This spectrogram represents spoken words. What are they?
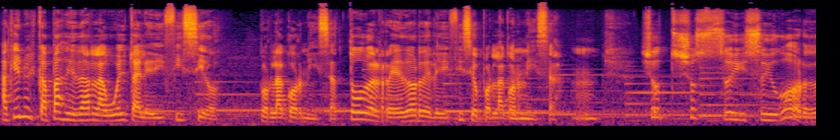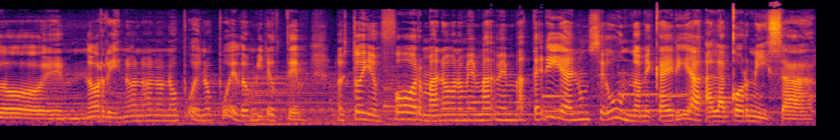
¿A qué no es capaz de dar la vuelta al edificio por la cornisa? Todo alrededor del edificio por la cornisa. Yo, yo soy, soy gordo, eh, Norris, no, no, no, no puedo, no puedo. Mire usted, no estoy en forma, no, no me, me mataría en un segundo, me caería a la cornisa,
